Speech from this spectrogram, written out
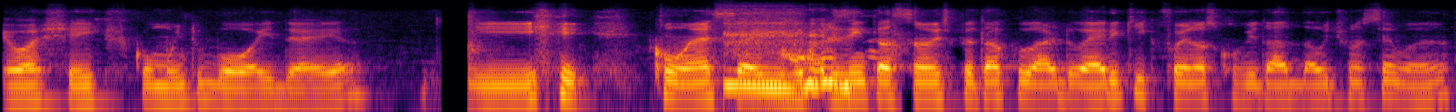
Eu achei que ficou muito boa a ideia. E com essa representação espetacular do Eric, que foi nosso convidado da última semana.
